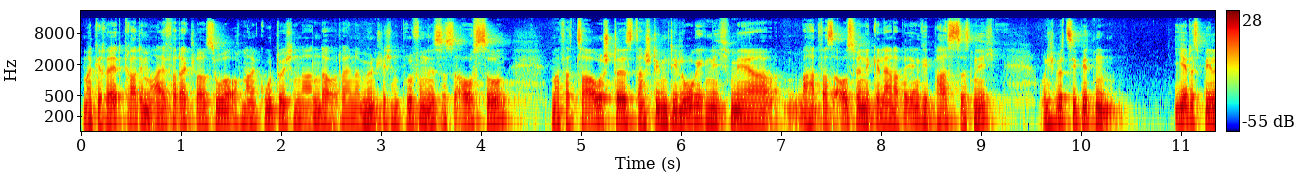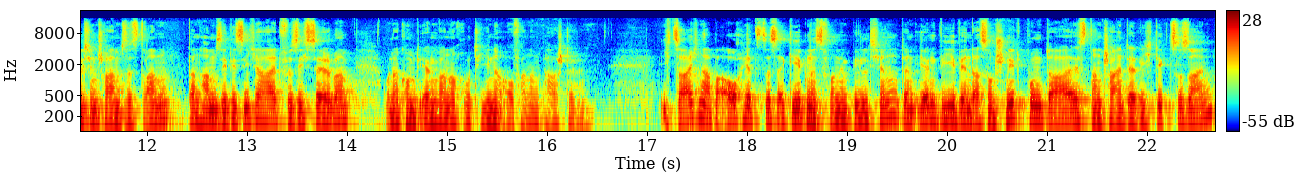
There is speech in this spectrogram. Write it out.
Man gerät gerade im Eifer der Klausur auch mal gut durcheinander oder in der mündlichen Prüfung ist es auch so. Man verzauscht es, dann stimmt die Logik nicht mehr, man hat was auswendig gelernt, aber irgendwie passt es nicht. Und ich würde Sie bitten, jedes Bildchen schreiben Sie es dran, dann haben Sie die Sicherheit für sich selber und dann kommt irgendwann auch Routine auf an ein paar Stellen. Ich zeichne aber auch jetzt das Ergebnis von dem Bildchen, denn irgendwie, wenn da so ein Schnittpunkt da ist, dann scheint der wichtig zu sein.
